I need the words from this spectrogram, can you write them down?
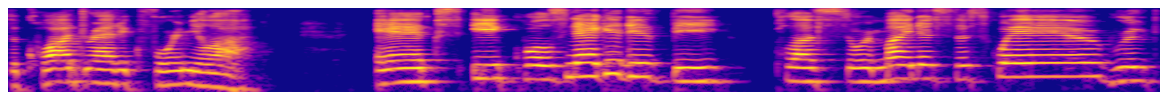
the quadratic formula. X equals negative B plus or minus the square root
